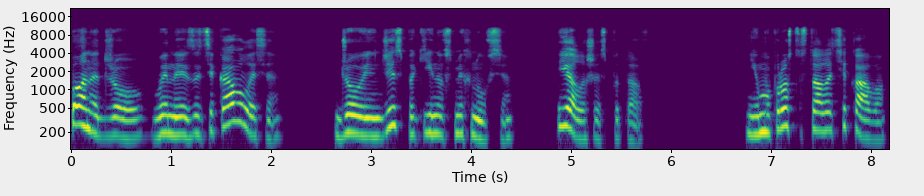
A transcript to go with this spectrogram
Пане Джоу, ви нею зацікавилися? Джоу Інджі спокійно всміхнувся. Я лише спитав. Йому просто стало цікаво,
